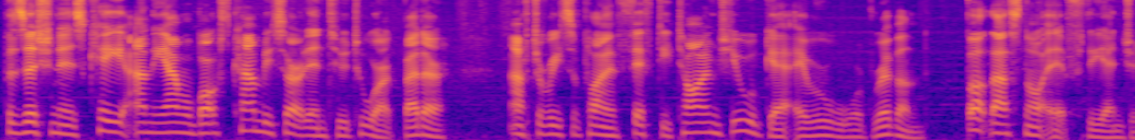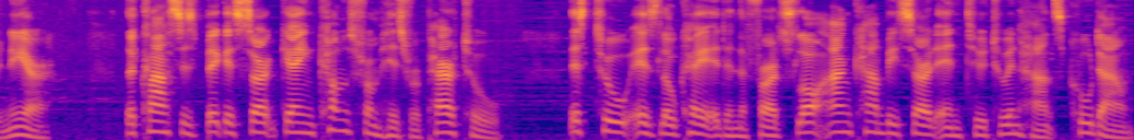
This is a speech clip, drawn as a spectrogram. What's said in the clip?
Position is key and the ammo box can be certed into to work better. After resupplying 50 times you will get a reward ribbon. But that's not it for the engineer. The class's biggest cert gain comes from his repair tool. This tool is located in the third slot and can be inserted into to enhance cooldown.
